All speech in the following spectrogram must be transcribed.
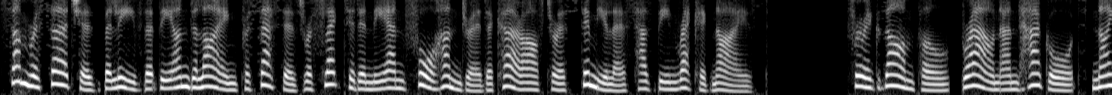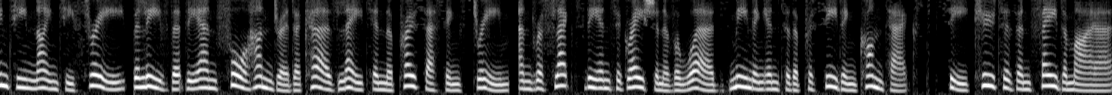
Some researchers believe that the underlying processes reflected in the N400 occur after a stimulus has been recognized. For example, Brown and (1993) believe that the N400 occurs late in the processing stream and reflects the integration of a word's meaning into the preceding context. See Kutas and Federmeier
